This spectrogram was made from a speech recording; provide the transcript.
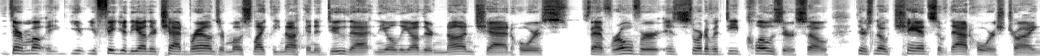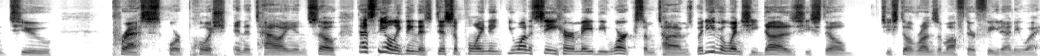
They're mo- you, you figure the other Chad Browns are most likely not going to do that, and the only other non-Chad horse, Fev Rover, is sort of a deep closer. So there's no chance of that horse trying to press or push in Italian. So that's the only thing that's disappointing. You want to see her maybe work sometimes, but even when she does, she still she still runs them off their feet anyway.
